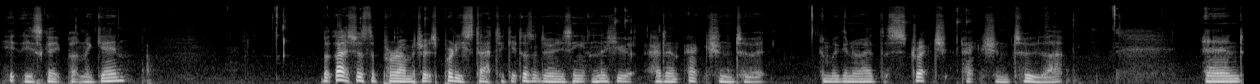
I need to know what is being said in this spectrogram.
Hit the escape button again. But that's just a parameter. It's pretty static. It doesn't do anything unless you add an action to it. And we're going to add the stretch action to that. And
